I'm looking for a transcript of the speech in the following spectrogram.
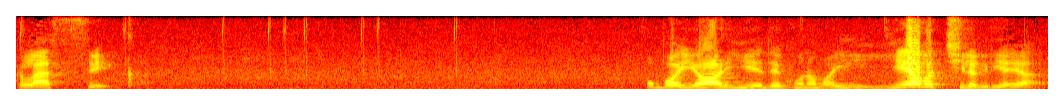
क्लासिक ओ भाई यार, ये देखो ना भाई, ये अब अच्छी लग रही है यार।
